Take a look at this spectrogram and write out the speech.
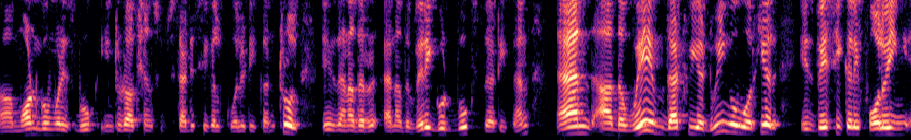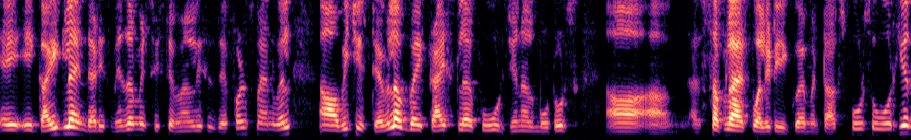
uh, Montgomery's book Introduction to Statistical Quality Control is another another very good books that you can and uh, the way that we are doing over here is basically following a, a guideline that is measurement system analysis reference manual uh, which is developed by Chrysler, Ford, General Motors uh, uh, supplier quality requirement task force over here.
